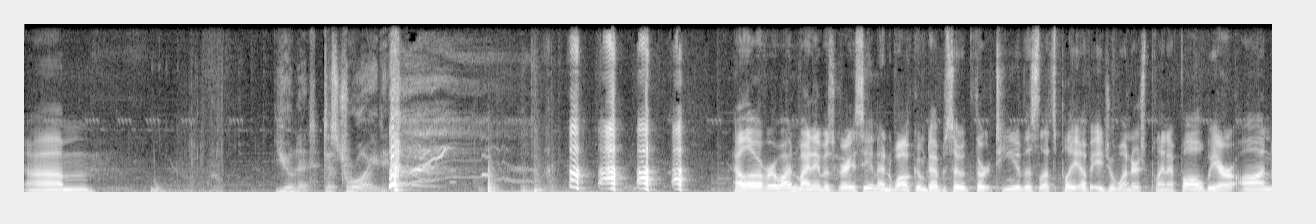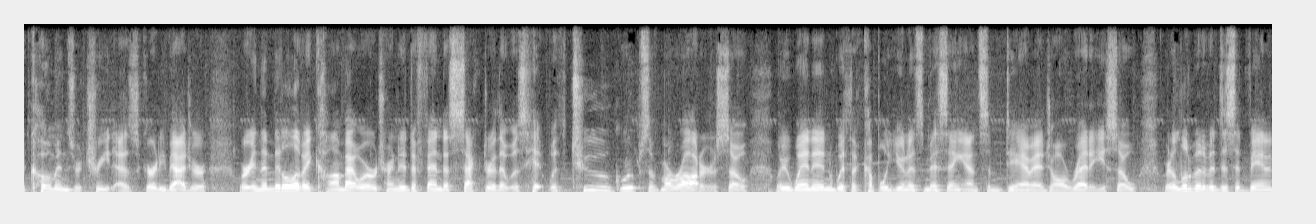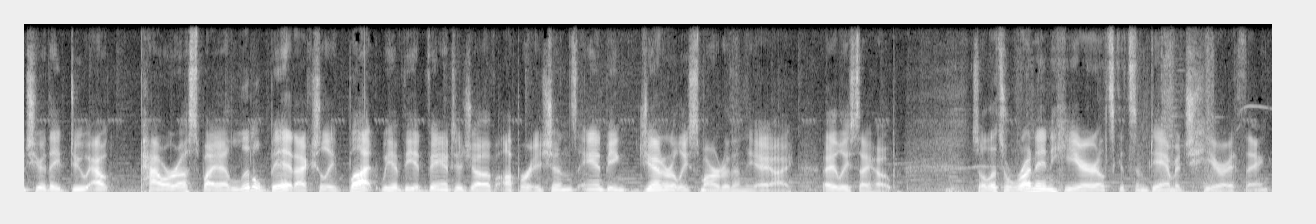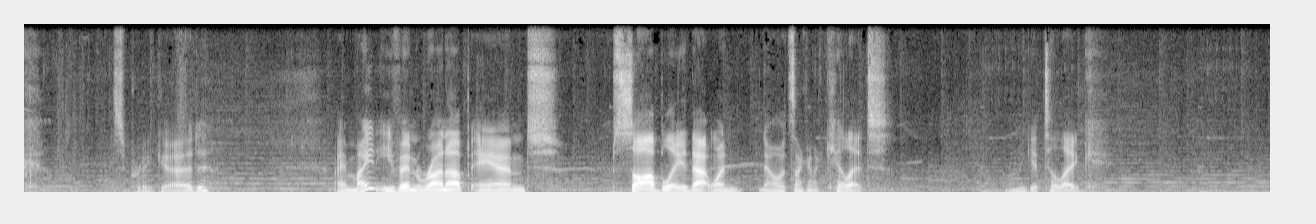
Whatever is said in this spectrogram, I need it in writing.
Um, Unit destroyed. Hello everyone, my name is Garacian and welcome to episode 13 of this Let's Play of Age of Wonders Planetfall. We are on Komen's Retreat as Gertie Badger. We're in the middle of a combat where we're trying to defend a sector that was hit with two groups of marauders. So we went in with a couple units missing and some damage already. So we're at a little bit of a disadvantage here. They do outpower us by a little bit actually, but we have the advantage of operations and being generally smarter than the AI. At least I hope. So let's run in here. Let's get some damage here, I think. It's pretty good. I might even run up and saw blade that one. No, it's not going to kill it. I want to get to, like,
